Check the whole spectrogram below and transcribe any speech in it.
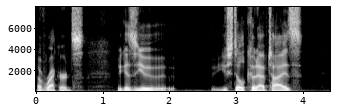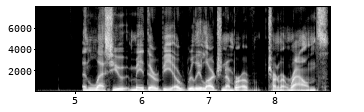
of records because you you still could have ties unless you made there be a really large number of tournament rounds.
